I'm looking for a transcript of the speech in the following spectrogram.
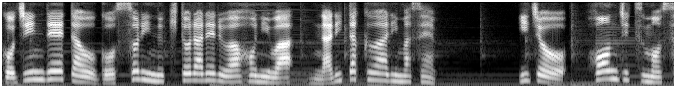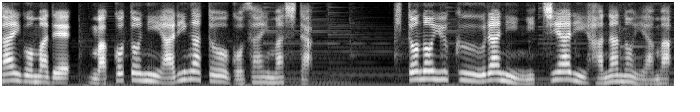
個人データをごっそり抜き取られるアホにはなりたくありません。以上、本日も最後まで誠にありがとうございました。人の行く裏に道あり花の山。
